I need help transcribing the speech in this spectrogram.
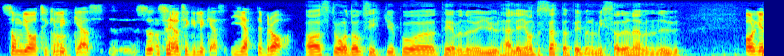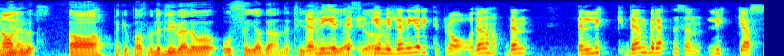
Som jag tycker Ja. lyckas, som jag tycker lyckas jättebra. Ja, Straw Dogs gick ju på tv nu i julhelgen. Jag har inte sett den filmen och missade den även nu. Originalet. Väl- Ja, Peckinpah. Men det blir väl att, att se den när tillfälle Den är, ges. den, Emil, den är riktigt bra och den, den, den, lyck, den berättelsen lyckas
